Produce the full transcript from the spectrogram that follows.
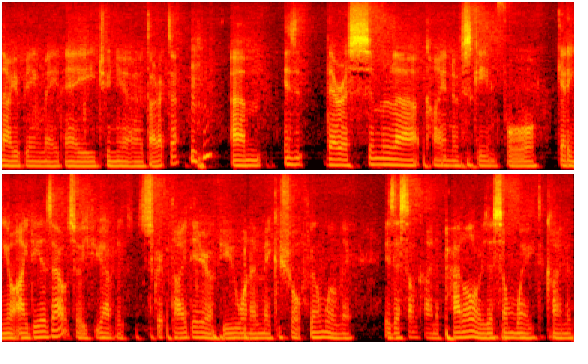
now you're being made a junior director. hmm Um, is it there a similar kind of scheme for getting your ideas out? So if you have a script idea, or if you want to make a short film, will there is there some kind of panel, or is there some way to kind of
